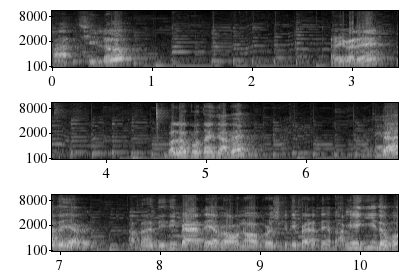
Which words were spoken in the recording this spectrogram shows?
মাছ ছিল। এবারে বলো কোথায় যাবে? বেড়াতে যাবে। আপনার দিদি বেড়াতে যাবে অন্য অপরিষ্কৃতি বেড়াতে যাবে। আমি এগিয়ে দেবো।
